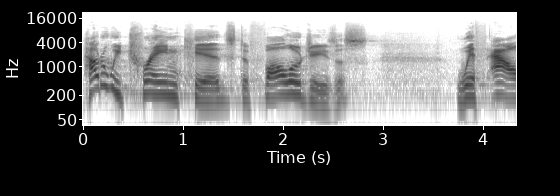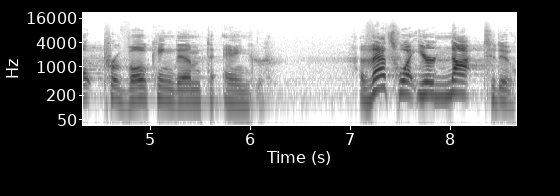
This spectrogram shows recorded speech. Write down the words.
How do we train kids to follow Jesus without provoking them to anger? That's what you're not to do.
